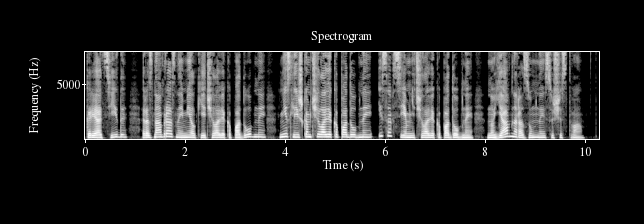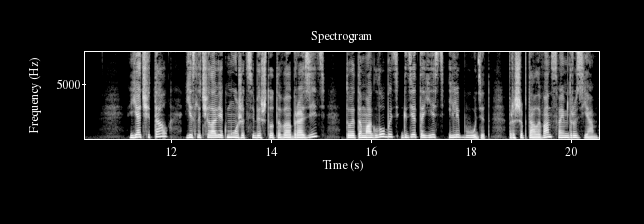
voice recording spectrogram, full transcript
кариатиды, разнообразные мелкие человекоподобные, не слишком человекоподобные и совсем не человекоподобные, но явно разумные существа. Я читал, если человек может себе что-то вообразить, то это могло быть где-то есть или будет», — прошептал Иван своим друзьям.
